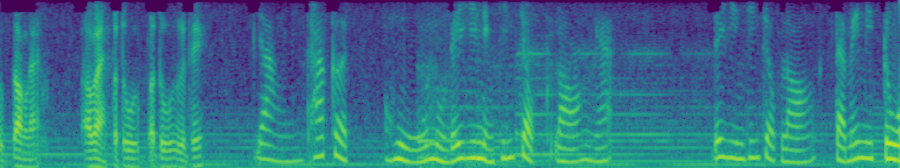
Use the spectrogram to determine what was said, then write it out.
ถูกต้องแล้ว เอาใหม่ประตูประตูอื่นสิอย่างถ้าเกิดหูหนูได้ยินอย่างจิ้งจกร้องอย่างเงี้ย ได้ยินจิ้งจกร้อง แต่ไม่มีตัว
